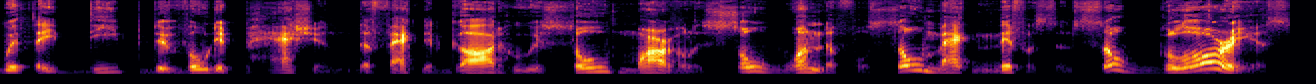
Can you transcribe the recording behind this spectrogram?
with a deep devoted passion the fact that God who is so marvelous, so wonderful, so magnificent, so glorious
